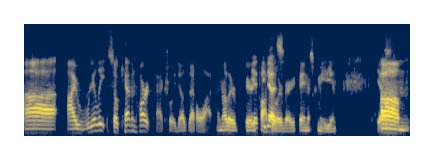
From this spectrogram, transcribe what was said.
uh, I really so Kevin Hart actually does that a lot. Another very Yes, popular, very famous comedian. Yes. Um,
